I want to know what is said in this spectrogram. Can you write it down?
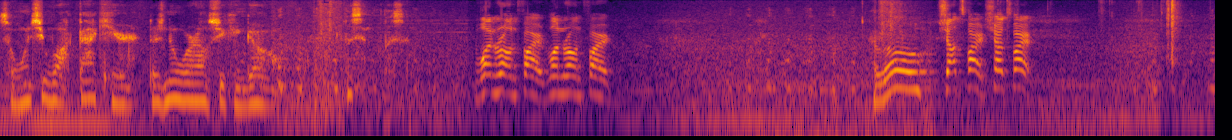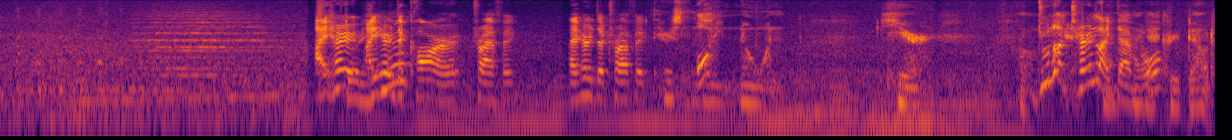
So once you walk back here, there's nowhere else you can go. Listen, listen. One round fired. One round fired. Hello? Shots fired. Shots fired. I heard. I heard the car traffic. I heard the traffic. There's Oh! no one here. Do not oh, turn like that, I bro. got creeped out.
